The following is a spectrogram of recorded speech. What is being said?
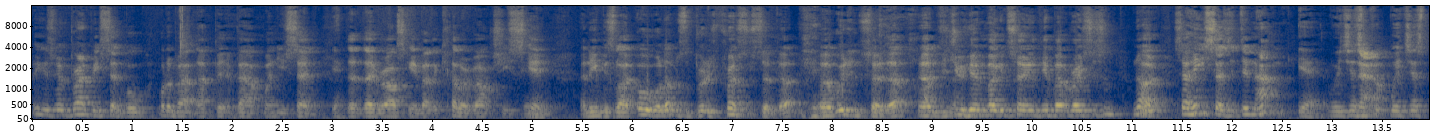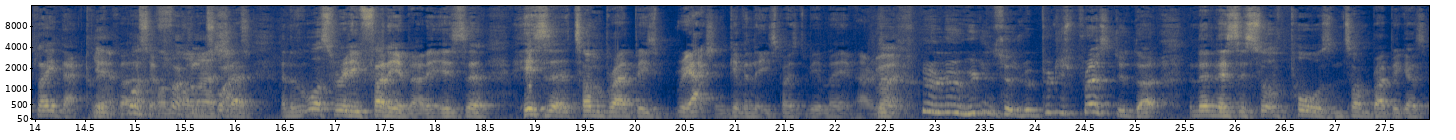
Because when Bradby said, "Well, what about that bit about when you said Yeah. that they were asking about the colour of Archie's skin?" and he was like, "Oh, well, that was the British press who said that. Uh, we didn't say that. Uh, did you hear Meghan say anything about racism? No. So he says it didn't happen. Yeah, we just Now. we just played that clip Yeah, uh, on, fucking on our twat. show. And the, what's really funny about it is uh, his uh, Tom Bradby's reaction, given that he's supposed to be a mate of Harry's. Right. No, no, we didn't say the British press did that. And then there's this sort of pause, and Tom Bradby goes,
